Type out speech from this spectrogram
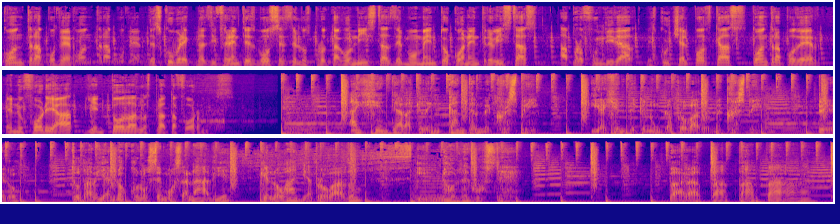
Contrapoder. Contrapoder. Descubre las diferentes voces de los protagonistas del momento con entrevistas a profundidad. Escucha el podcast Contrapoder en Euforia App y en todas las plataformas. Hay gente a la que le encanta el McCrispy y hay gente que nunca ha probado el McCrispy. Pero todavía no conocemos a nadie que lo haya probado y no le guste. Para pa pa pa.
